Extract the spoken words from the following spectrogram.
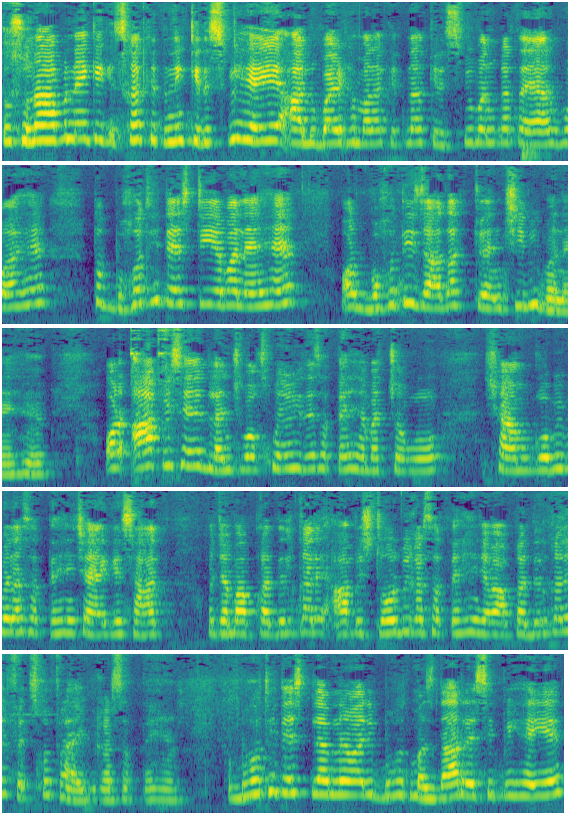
तो सुना आपने कि इसका कितनी क्रिस्पी है ये आलू बाइट हमारा कितना क्रिस्पी बनकर तैयार हुआ है। तो बहुत ही टेस्टी ये बने हैं। और बहुत ही ज़्यादा क्रंची भी बने हैं। और आप इसे लंच बॉक्स में भी दे सकते हैं, बच्चों को। शाम को भी बना सकते हैं चाय के साथ। और जब आपका दिल करे, आप स्टोर भी कर सकते हैं। जब आपका दिल करे फिर इसको फ्राई भी कर सकते हैं। तो बहुत ही टेस्ट लगने वाली, बहुत मज़ेदार रेसिपी है ये।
